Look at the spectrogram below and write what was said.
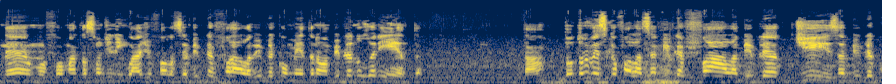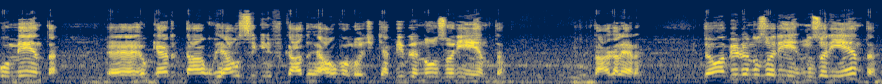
né, uma formatação de linguagem, eu falo assim: a Bíblia fala, a Bíblia comenta, não, a Bíblia nos orienta. tá? Então toda vez que eu falar assim, a Bíblia fala, a Bíblia diz, a Bíblia comenta, é, eu quero dar o real significado, o real valor de que a Bíblia nos orienta, tá, galera? Então a Bíblia nos, ori nos orienta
